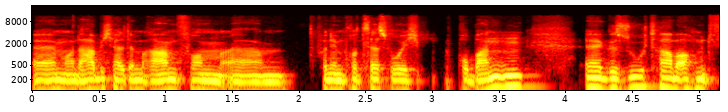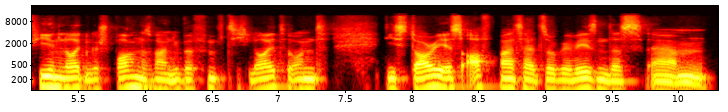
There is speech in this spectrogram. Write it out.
Ähm, und da habe ich halt im Rahmen vom, ähm, von dem Prozess, wo ich Probanden äh, gesucht habe, auch mit vielen Leuten gesprochen. Das waren über 50 Leute. Und die Story ist oftmals halt so gewesen, dass ähm,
